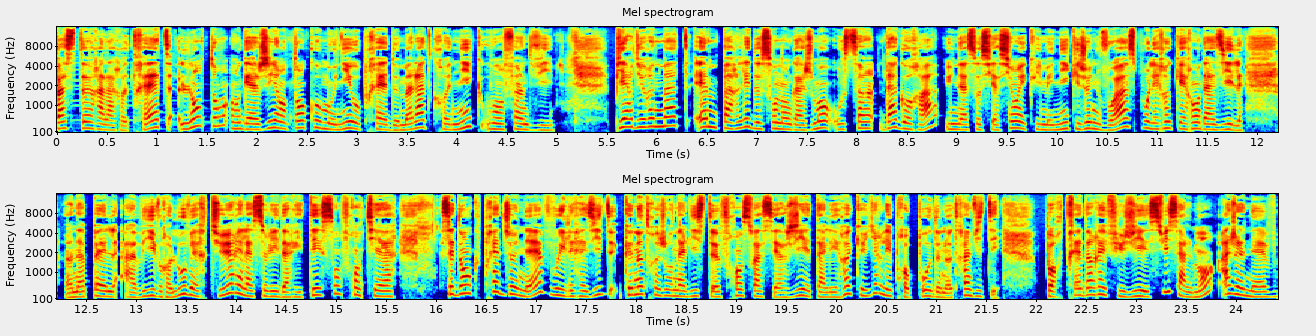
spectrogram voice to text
pasteur à la retraite, longtemps engagé en tant qu'aumônier auprès de malades chroniques ou en fin de vie. Pierre Durenmatt aime parler de son engagement au sein d'Agora, une association écuménique genevoise pour les requérants d'asile. Un appel à vivre l'ouverture et la solidarité sans frontières. C'est donc près de Genève, où il réside, que notre journaliste François Sergi est allé recueillir les propos de notre invité. Portrait d'un réfugié suisse-allemand à Genève.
